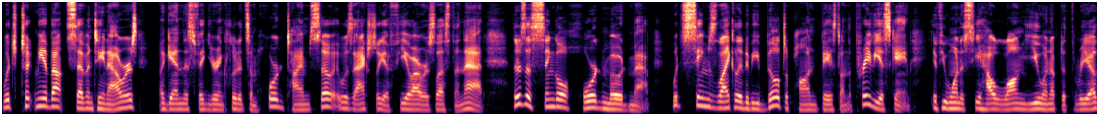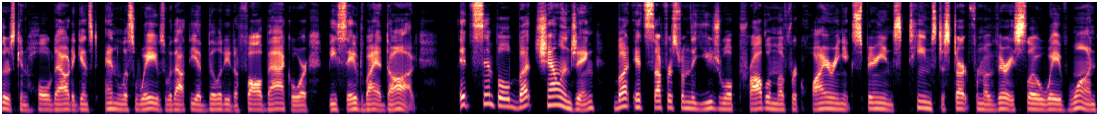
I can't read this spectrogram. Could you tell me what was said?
which took me about 17 hours, again, this figure included some Horde time, so it was actually a few hours less than that, there's a single Horde mode map, which seems likely to be built upon based on the previous game, if you want to see how long you and up to three others can hold out against endless waves without the ability to fall back or be saved by a dog. It's simple but challenging, but it suffers from the usual problem of requiring experienced teams to start from a very slow wave 1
